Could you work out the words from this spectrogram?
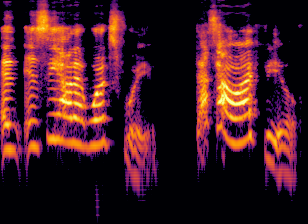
and, and see how that works for you. That's how i feel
